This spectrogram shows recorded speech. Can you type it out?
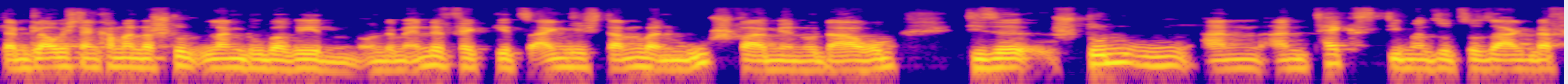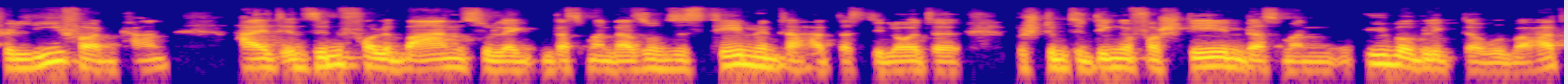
dann glaube ich, dann kann man da stundenlang drüber reden. Und im Endeffekt geht es eigentlich dann bei einem Buchschreiben ja nur darum, diese Stunden an, an Text, die man sozusagen dafür liefern kann, halt in sinnvolle Bahnen zu lenken, dass man da so ein System hinter hat, dass die Leute bestimmte Dinge verstehen, dass man einen Überblick darüber hat.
